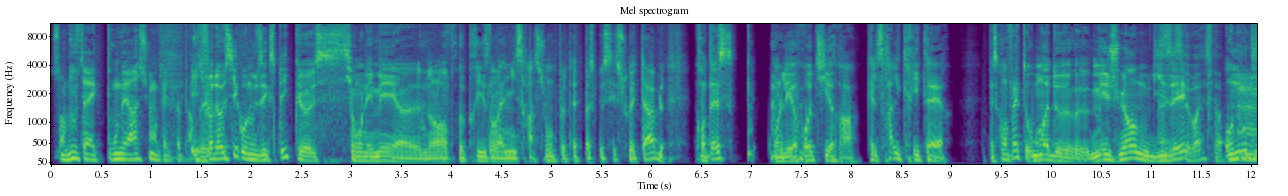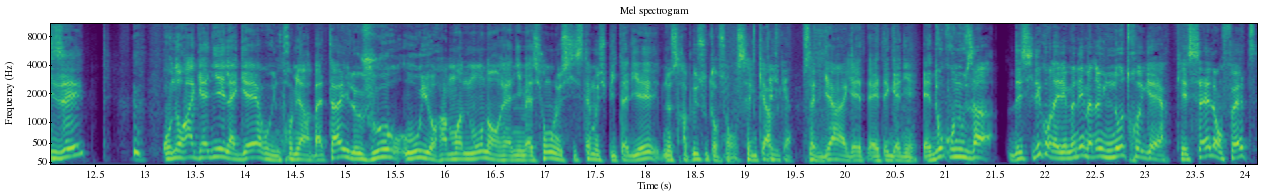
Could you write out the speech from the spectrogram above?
sans doute avec pondération quelque part. Et il faudrait aussi qu'on nous explique que si on les met dans l'entreprise, dans l'administration, peut-être parce que c'est souhaitable, quand est-ce qu'on les retirera? Quel sera le critère? Parce qu'en fait, au mois de mai-juin, on nous disait, C'est vrai, ça. on nous Hum. disait, on aura gagné la guerre ou une première bataille le jour où il y aura moins de monde en réanimation, le système hospitalier ne sera plus sous tension. C'est le cas. C'est le cas. Cette guerre a été gagnée. Et donc on nous a décidé qu'on allait mener maintenant une autre guerre, qui est celle en fait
